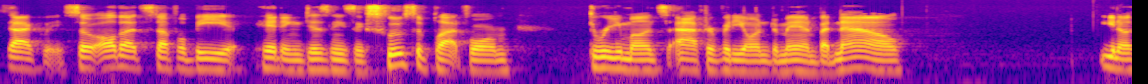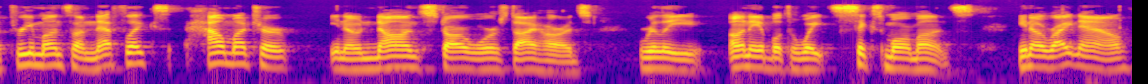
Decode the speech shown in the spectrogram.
Exactly. So all that stuff will be hitting Disney's exclusive platform three months after video on demand. But now, you know, three months on Netflix, how much are, you know, non Star Wars diehards really unable to wait six more months? You know, right now,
